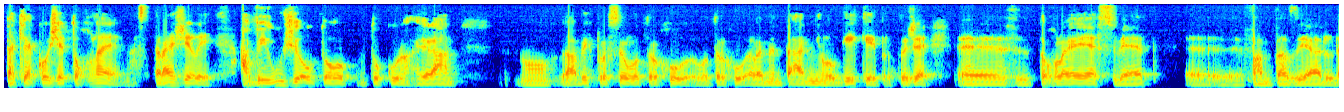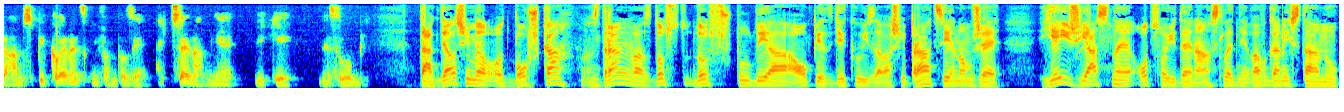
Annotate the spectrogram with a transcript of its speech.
tak jako, že tohle nastražili a využijou toho útoku na Irán, No, já bych prosil o trochu, o trochu elementární logiky, protože eh, tohle je svět eh, fantazie, dodám spiklenecký fantazie. Ať se na mě díky nezlobí. Tak, ďalší mail od Božka. Zdravím vás do, do štúdia a opět děkuji za vaši práci, jenomže je již jasné, o co jde následně v Afganistánu.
